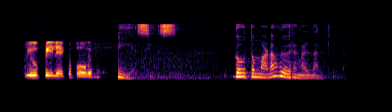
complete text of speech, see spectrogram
യു പിയിലേക്ക് പോകുന്നത്. ഗൗതമാണ് വിവരങ്ങൾ നൽകിയത്.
